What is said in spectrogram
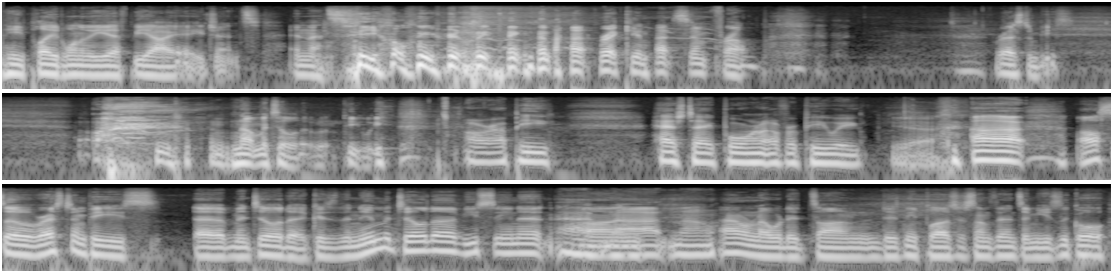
He played one of the FBI agents, and that's the only really thing that I recognize him from. Rest in peace. Not Matilda, but Pee Wee. R.I.P. Hashtag pouring out for Pee Wee. Yeah. Uh, Also, rest in peace, uh, Matilda, because the new Matilda, have you seen it? I have on- not, no. I don't know what it's on Disney Plus or something. It's a musical.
